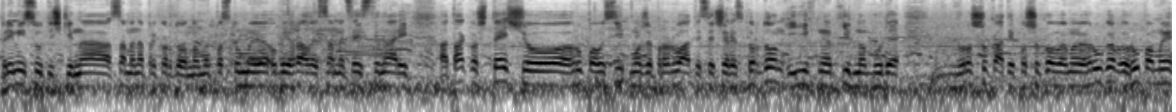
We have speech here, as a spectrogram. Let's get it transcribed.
прямі сутички на саме на прикордонному посту. Ми обіграли саме цей сценарій. А також те, що група осіб може прорватися через кордон, і їх необхідно буде розшукати пошуковими групами,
